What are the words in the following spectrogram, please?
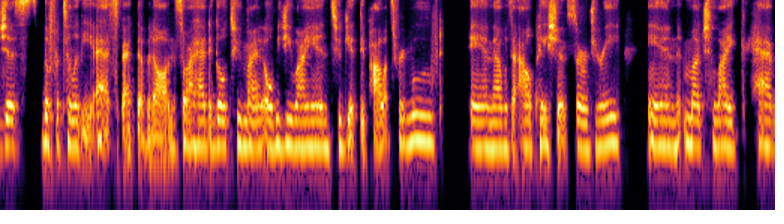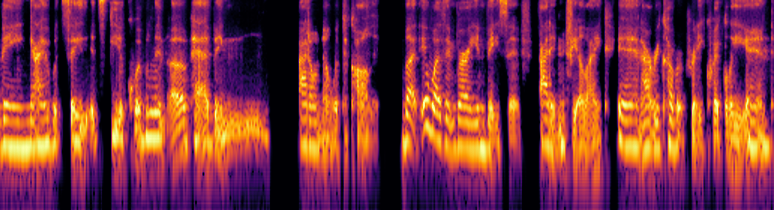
just the fertility aspect of it all. And so I had to go to my OBGYN to get the polyps removed. And that was an outpatient surgery. And much like having, I would say it's the equivalent of having, I don't know what to call it, but it wasn't very invasive. I didn't feel like, and I recovered pretty quickly. And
